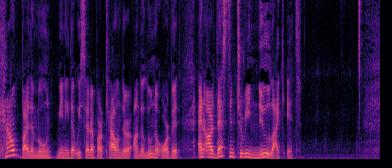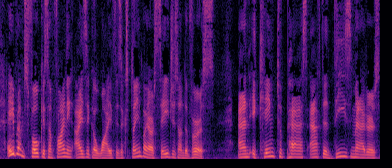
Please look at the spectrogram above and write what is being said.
count by the moon, meaning that we set up our calendar on the lunar orbit, and are destined to renew like it. Abraham's focus on finding Isaac a wife is explained by our sages on the verse. And it came to pass after these matters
